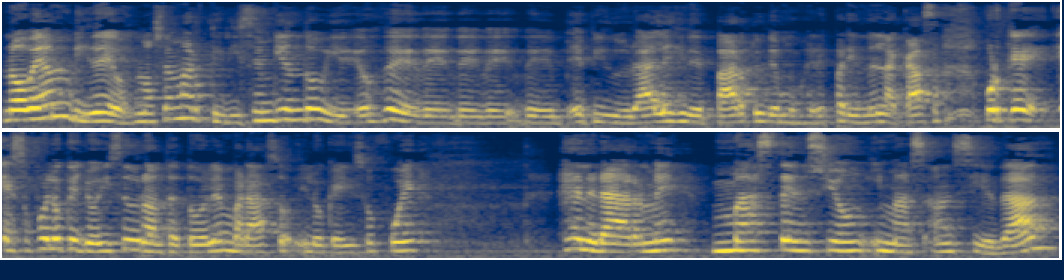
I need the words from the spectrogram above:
no vean videos, no se martiricen viendo videos de, de, de, de, epidurales y de parto y de mujeres pariendo en la casa, porque eso fue lo que yo hice durante todo el embarazo y lo que hizo fue generarme más tensión y más ansiedad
